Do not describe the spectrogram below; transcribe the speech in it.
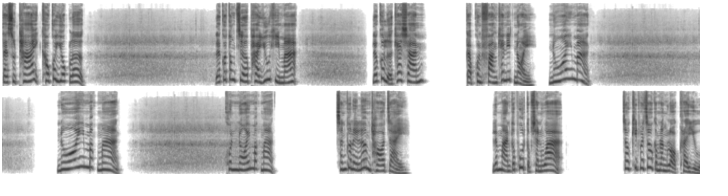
แต่สุดท้ายเขาก็ยกเลิก แล้วก็ต้องเจอพายุหิมะ แล้วก็เหลือแค่ฉัน กับคนฟังแค่นิดหน่อย น้อยมาก น้อยมากๆ คนน้อยมากๆ ฉันก็เลยเริ่มท้อใจ และมารก็พูดกับฉันว่า เจ้าคิดว่าเจ้ากำลังหลอกใครอยู่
